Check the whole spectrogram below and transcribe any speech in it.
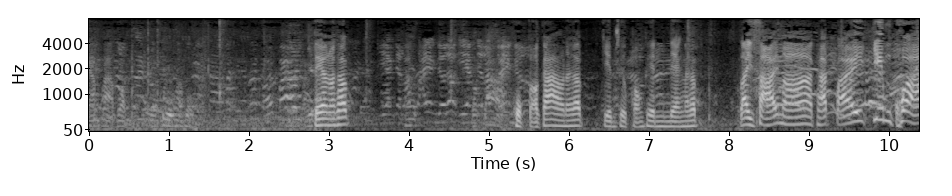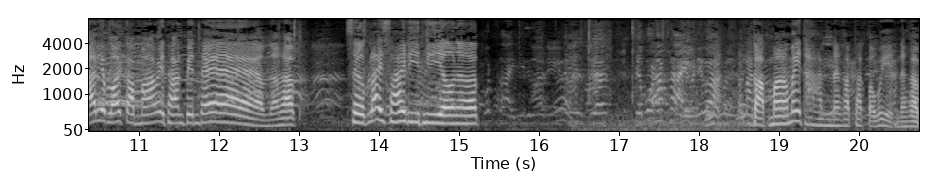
ยามผ่าผมสู้ครับผมแต้มนะครับต่อเก้า6ต่อ9นะครับ เกมเสิร์ฟของเทนแดงนะครับไล่ซ้ายมาทัดไปจิ้มขวาเรียบร้อยกลับมาไม่ทันเป็นแต้มนะครับ เสิร์ฟไล่ซ้ายดีทีเดียวนะครับ กลับมาไม่ทันนะครับ ทัดประเวศนะครับ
